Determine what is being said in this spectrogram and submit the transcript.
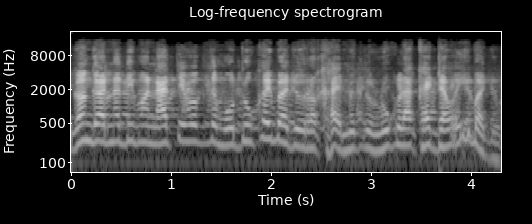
ગંગા નદીમાં નાતી વખતે મોઢું કઈ બાજુ રખાય? મેં કીધું, લુગડા કાઢ્યા હોય એ બાજુ.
